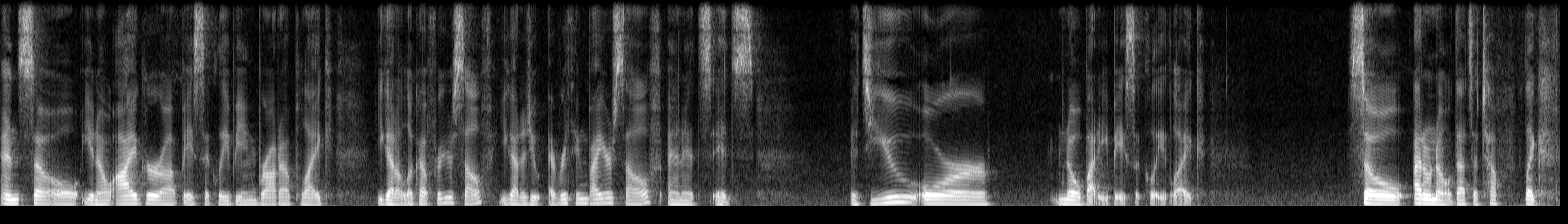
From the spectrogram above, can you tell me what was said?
And so, you know, I grew up basically being brought up like, you got to look out for yourself. You got to do everything by yourself. And it's, it's, it's you or nobody, basically. Like, so I don't know. That's a tough, like,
